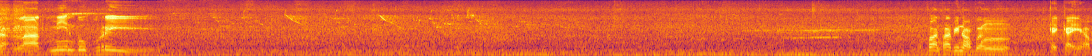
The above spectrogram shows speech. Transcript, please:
ตลาดมีนบุรีพ่อนพาพี่น้องเบิ่งไก่ๆครับ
